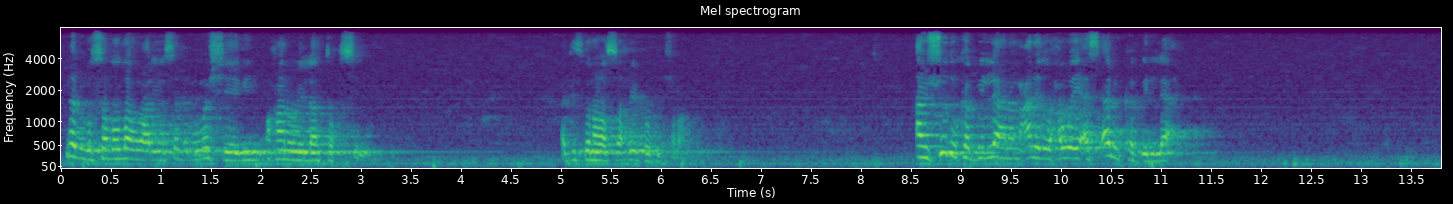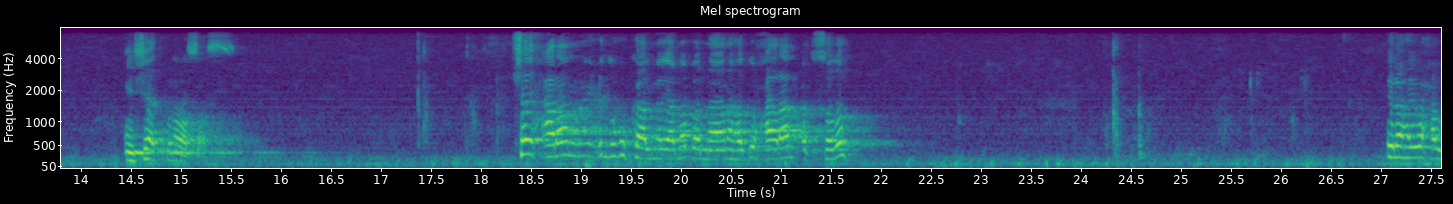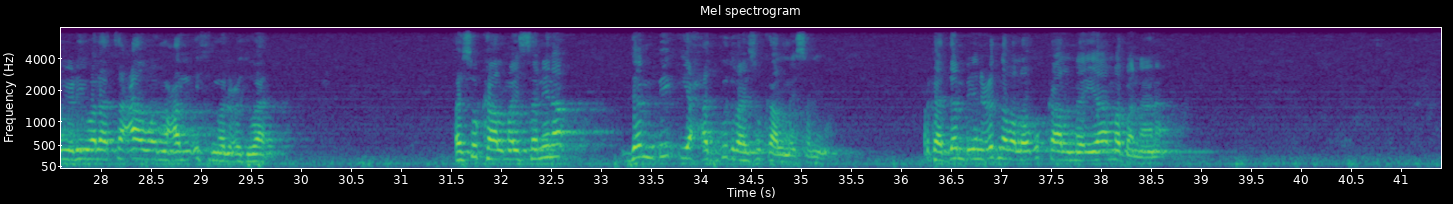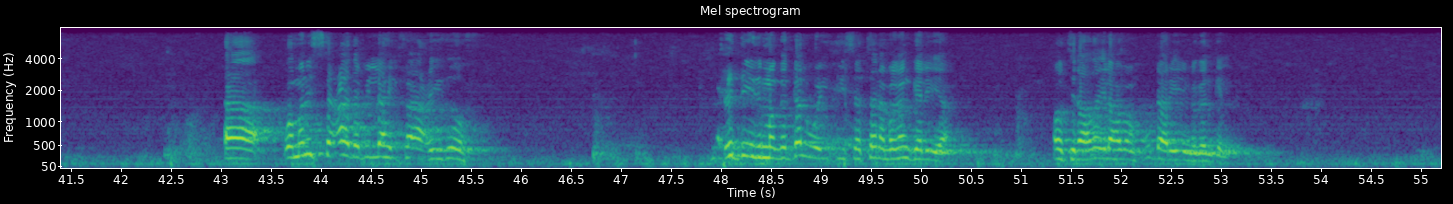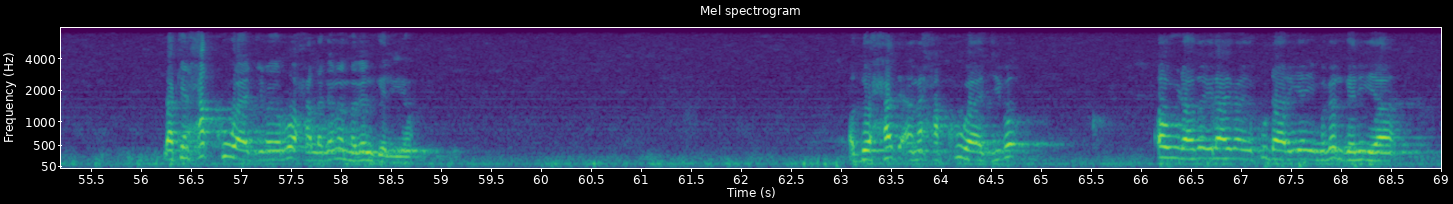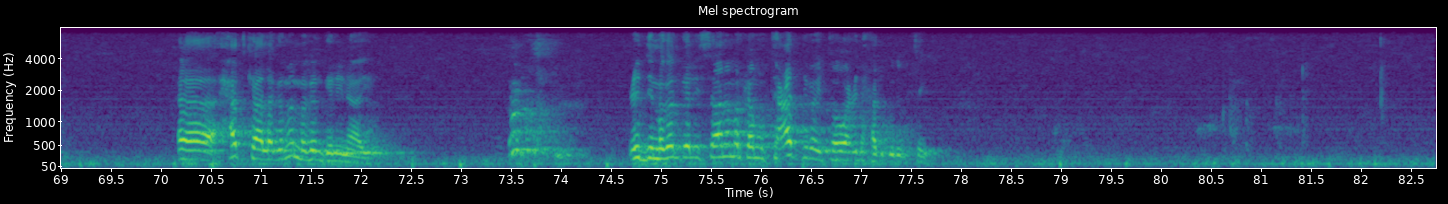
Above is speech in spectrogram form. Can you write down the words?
nabigu sal allahu alayh wasalam uma sheegin waxaanu ihi laa tuqsin xadiiskuna waa saxiixu ku jira. Anshuduka billahna macnaheedu waxa weeye as'aluka billah inshaadkuna waa saas. Shay xaaraanuna in cid lagu kaalmeeyaa ma banaano hadduu xaaraan codsado ilaahay waxa uu yihi walaa tacaawanuu cala alimi walcudwaan ha isu kaalmaysanina dembi iyo xadgudub ha isu kaalmaysanina. Marka dembi in cidnaba loogu kaalmeeyaa ma banaana waman istacaada billahi faaciiduuh ciddii idin magangal weydiisatana magan geliya oo tidhaahdo ilaah baan kuu dhaariyay magan geli laakiin xaq ku waajibay ruuxa lagama magan hadduu xad ama xaq ku waajibo ou yidhaahdo ilaahay baa idinku dhaariyay magan xadkaa lagama magan ciddii magan markaa mutacadi bay taho waa cid xadgudubtay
